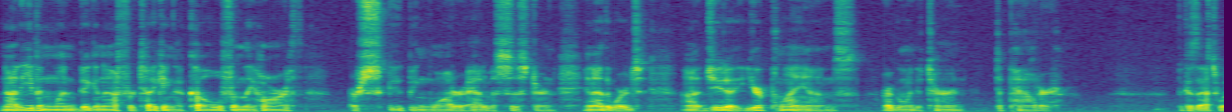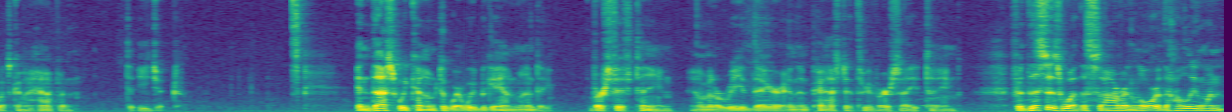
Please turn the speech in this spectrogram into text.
not even one big enough for taking a coal from the hearth or scooping water out of a cistern. In other words, uh, Judah, your plans are going to turn to powder because that's what's going to happen to Egypt. And thus we come to where we began Monday, verse 15. I'm going to read there and then past it through verse 18. For this is what the sovereign Lord, the Holy One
